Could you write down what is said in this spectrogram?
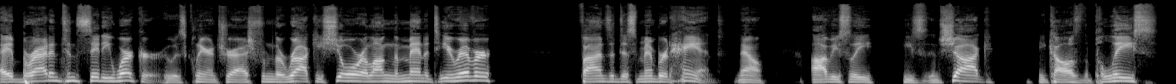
A Bradenton City worker who is clearing trash from the rocky shore along the Manatee River finds a dismembered hand. Now, obviously, he's in shock. He calls the police.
